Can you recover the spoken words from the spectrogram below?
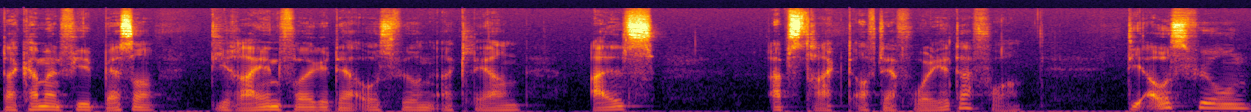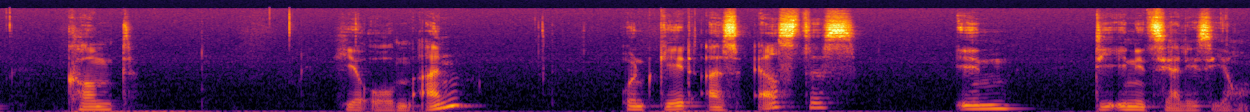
Da kann man viel besser die Reihenfolge der Ausführungen erklären als abstrakt auf der Folie davor. Die Ausführung kommt hier oben an und geht als erstes in die Initialisierung.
